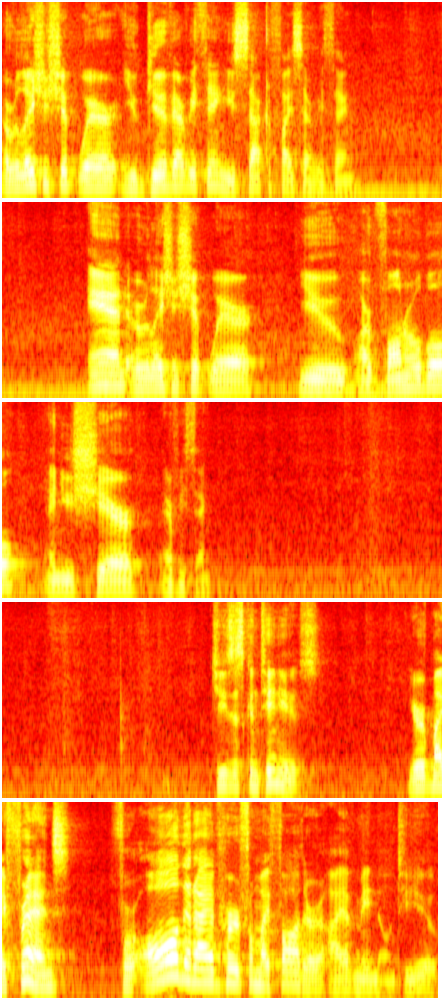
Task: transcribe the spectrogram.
a relationship where you give everything, you sacrifice everything, and a relationship where you are vulnerable and you share everything. Jesus continues You're my friends for all that I have heard from my Father, I have made known to you.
